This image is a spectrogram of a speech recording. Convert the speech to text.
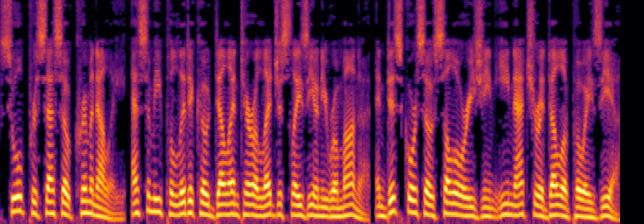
sul processo criminale, Esame politico dell'intera legislazione romana, and Discorso sull'origine e natura della poesia.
